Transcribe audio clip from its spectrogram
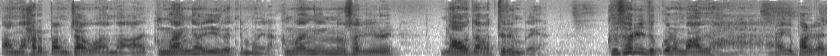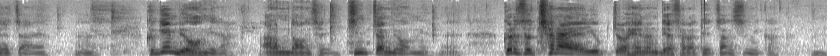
아마 하룻밤 자고 아마 금강경을 읽었던 모양이라 금강경 읽는 소리를 나오다가 들은 거야. 그 소리 듣고는 마음이 환하게 밝아졌잖아요. 어. 그게 묘음이라. 아름다운 소리. 진짜 묘미야. 예. 그래서 천하의 육조 해능 대사가 됐지 않습니까? 음.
